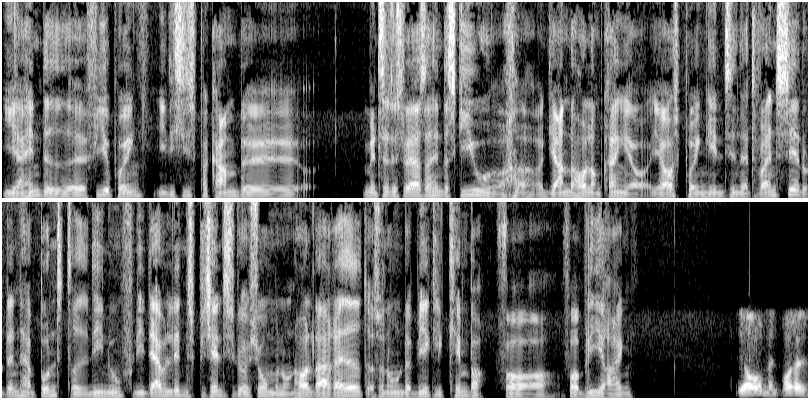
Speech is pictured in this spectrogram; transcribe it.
I har hentet øh, fire point i de sidste par kampe, men så desværre så henter Skive og, og de andre hold omkring jer, jeg også point hele tiden. At, hvordan ser du den her bundstrid lige nu? Fordi det er vel lidt en speciel situation med nogle hold, der er reddet, og så nogle, der virkelig kæmper for, for at blive i rækken. Jo, men prøv at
